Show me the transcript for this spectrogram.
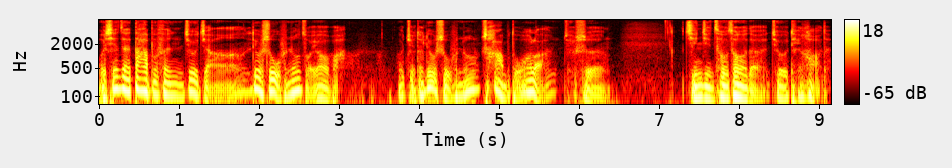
我现在大部分就讲六十五分钟左右吧。我觉得六十五分钟差不多了，就是紧紧凑凑的就挺好的。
